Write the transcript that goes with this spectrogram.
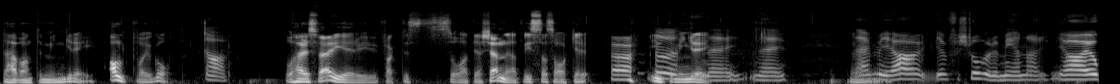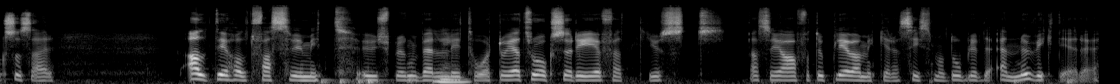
det här var inte min grej. Allt var ju gott. Ja. Och här i Sverige är det ju faktiskt så att jag känner att vissa saker, äh, inte Mm, min grej. Nej, nej. Nej, Eh, men jag, jag förstår vad du menar. Jag har också så här alltid hållit fast vid mitt ursprung väldigt Mm. hårt och jag tror också det är för att just alltså jag har fått uppleva mycket rasism och då blev det ännu viktigare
